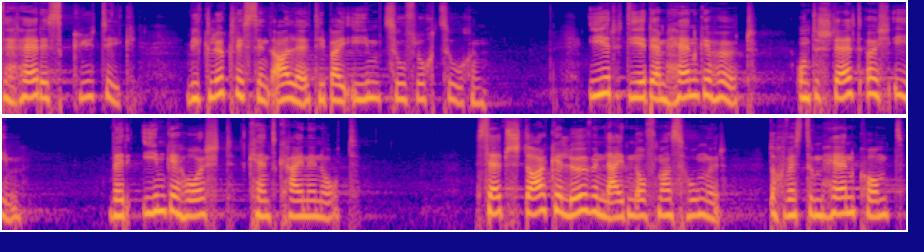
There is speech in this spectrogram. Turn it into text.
Der Herr ist gütig. Wie glücklich sind alle, die bei ihm Zuflucht suchen. Ihr, die ihr dem Herrn gehört, unterstellt euch ihm. Wer ihm gehorcht, kennt keine Not. Selbst starke Löwen leiden oftmals Hunger, doch wer zum Herrn kommt,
